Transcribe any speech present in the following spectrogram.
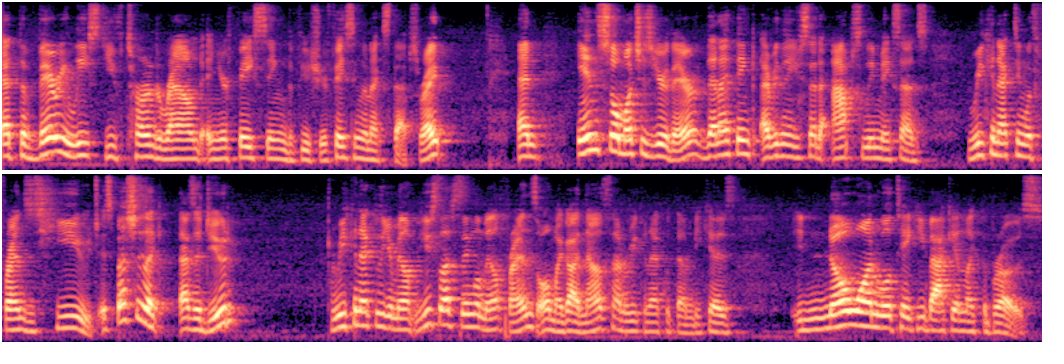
at the very least, you've turned around and you're facing the future. You're facing the next steps, right? And in so much as you're there, then I think everything you said absolutely makes sense. Reconnecting with friends is huge, especially like as a dude. Reconnect with your male. If you still have single male friends, oh my god, now it's time to reconnect with them because no one will take you back in like the bros.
